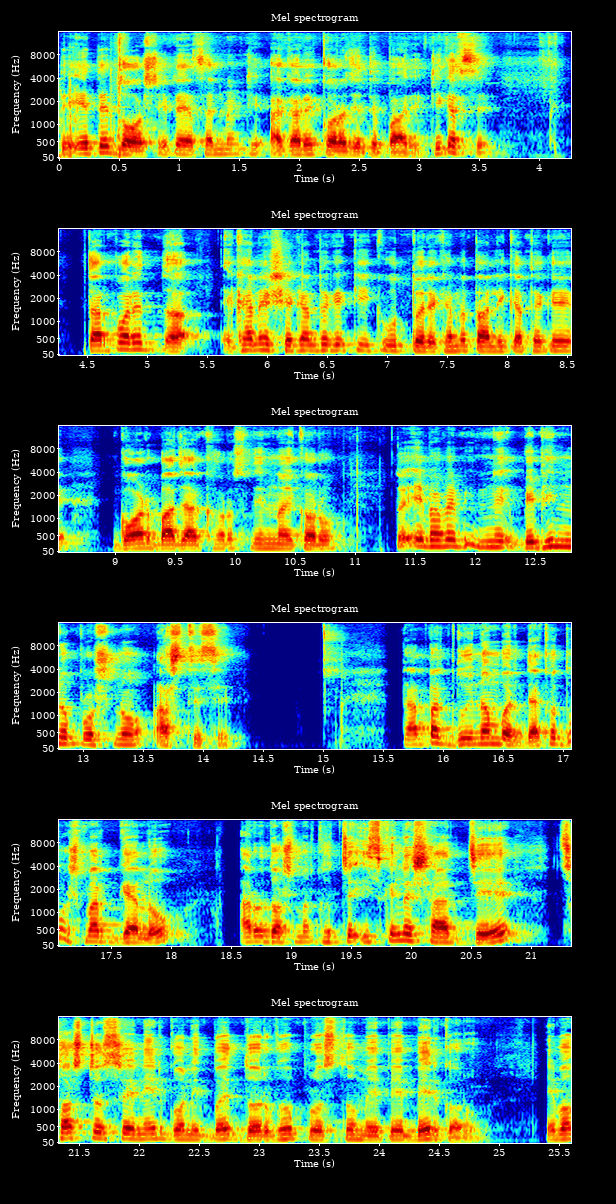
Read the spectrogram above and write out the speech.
তো এতে দশ, এটা অ্যাসাইনমেন্ট আকারে করা যেতে পারে, ঠিক আছে? তারপরে এখানে সেখান থেকে কি কী উত্তর, এখানে তালিকা থেকে গড় বাজার খরচ নির্ণয় করো। তো এভাবে বিভিন্ন- প্রশ্ন আসতেছে। তারপর দুই নম্বর, দেখো দশ মার্ক গেল আরও দশ মার্ক হচ্ছে স্কেলের সাহায্যে ষষ্ঠ শ্রেণির গণিত বইয়ের দৈর্ঘ্য প্রস্থ মেপে বের করো এবং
